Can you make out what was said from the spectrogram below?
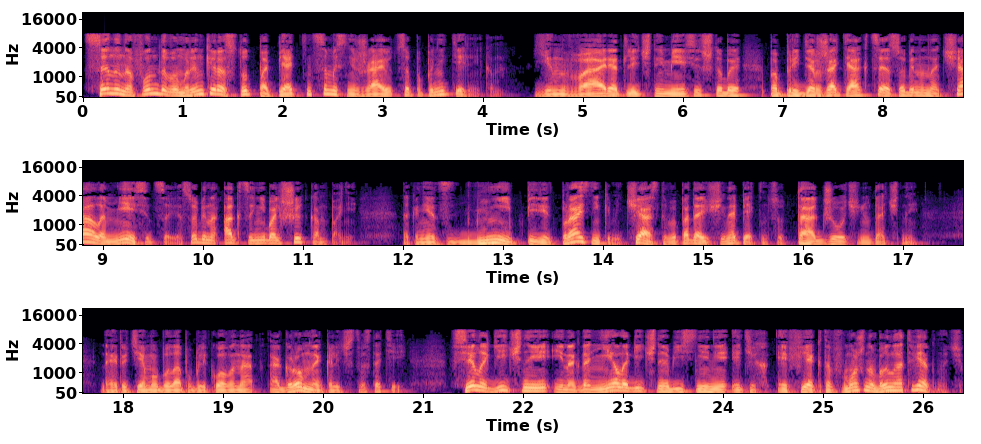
Цены на фондовом рынке растут по пятницам и снижаются по понедельникам. Январь – отличный месяц, чтобы попридержать акции, особенно начало месяца, и особенно акции небольших компаний. Наконец, дни перед праздниками, часто выпадающие на пятницу, также очень удачные. На эту тему было опубликовано огромное количество статей. Все логичные и иногда нелогичные объяснения этих эффектов можно было отвергнуть.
